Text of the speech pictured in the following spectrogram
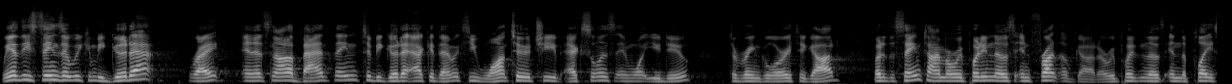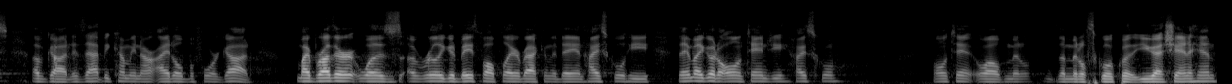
we have these things that we can be good at, right? And it's not a bad thing to be good at academics. You want to achieve excellence in what you do to bring glory to God. But at the same time, are we putting those in front of God? Are we putting those in the place of God? Is that becoming our idol before God? My brother was a really good baseball player back in the day in high school. He, did anybody go to Olentangy High School? Olentangy, well, middle, the middle school. You got Shanahan?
